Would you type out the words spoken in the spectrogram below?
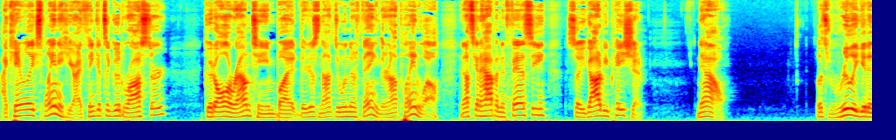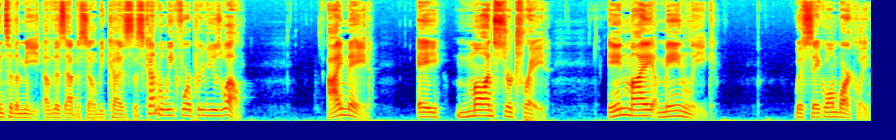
I can't really explain it here. I think it's a good roster, good all around team, but they're just not doing their thing. They're not playing well. And that's going to happen in fantasy, so you got to be patient. Now, let's really get into the meat of this episode because this is kind of a week four preview as well. I made a monster trade in my main league with Saquon Barkley.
